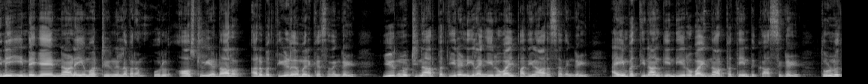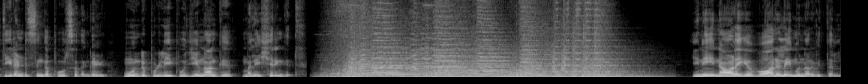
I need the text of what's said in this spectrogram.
இனி இன்றைய நாணய மாற்று நிலவரம். ஒரு ஆஸ்திரேலிய டாலர் அறுபத்தி ஏழு அமெரிக்க சதங்கள் இருநூற்றி நாற்பத்தி இரண்டு இலங்கை ரூபாய் பதினாறு சதங்கள் ஐம்பத்தி நான்கு இந்திய ரூபாய் நாற்பத்தைந்து காசுகள் தொண்ணூற்றி இரண்டு சிங்கப்பூர் சதங்கள் மூன்று புள்ளி பூஜ்ஜியம் நான்கு மலேசிய ரிங்கித். இனி நாளைய வானிலை முன்னறிவித்தல்.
